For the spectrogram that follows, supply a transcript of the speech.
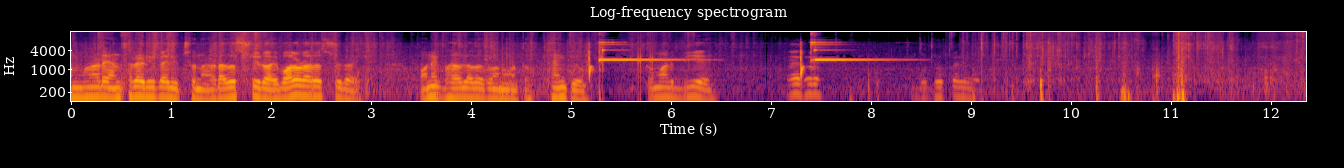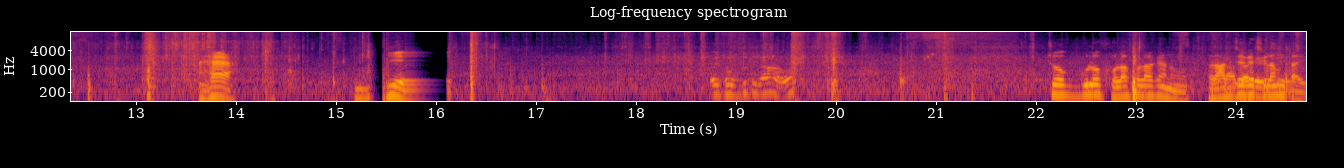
আমার অ্যান্সারে রিপ্লাই দিচ্ছ না। রাজশ্রী রয় বলো রাজশ্রী রয়। অনেক ভালো লাগল তোমার মতো। থ্যাংক ইউ তোমার বিয়ে। হ্যাঁ বিয়ে। চোখগুলো ফোলা ফোলা কেন? রাত জেগেছিলাম তাই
